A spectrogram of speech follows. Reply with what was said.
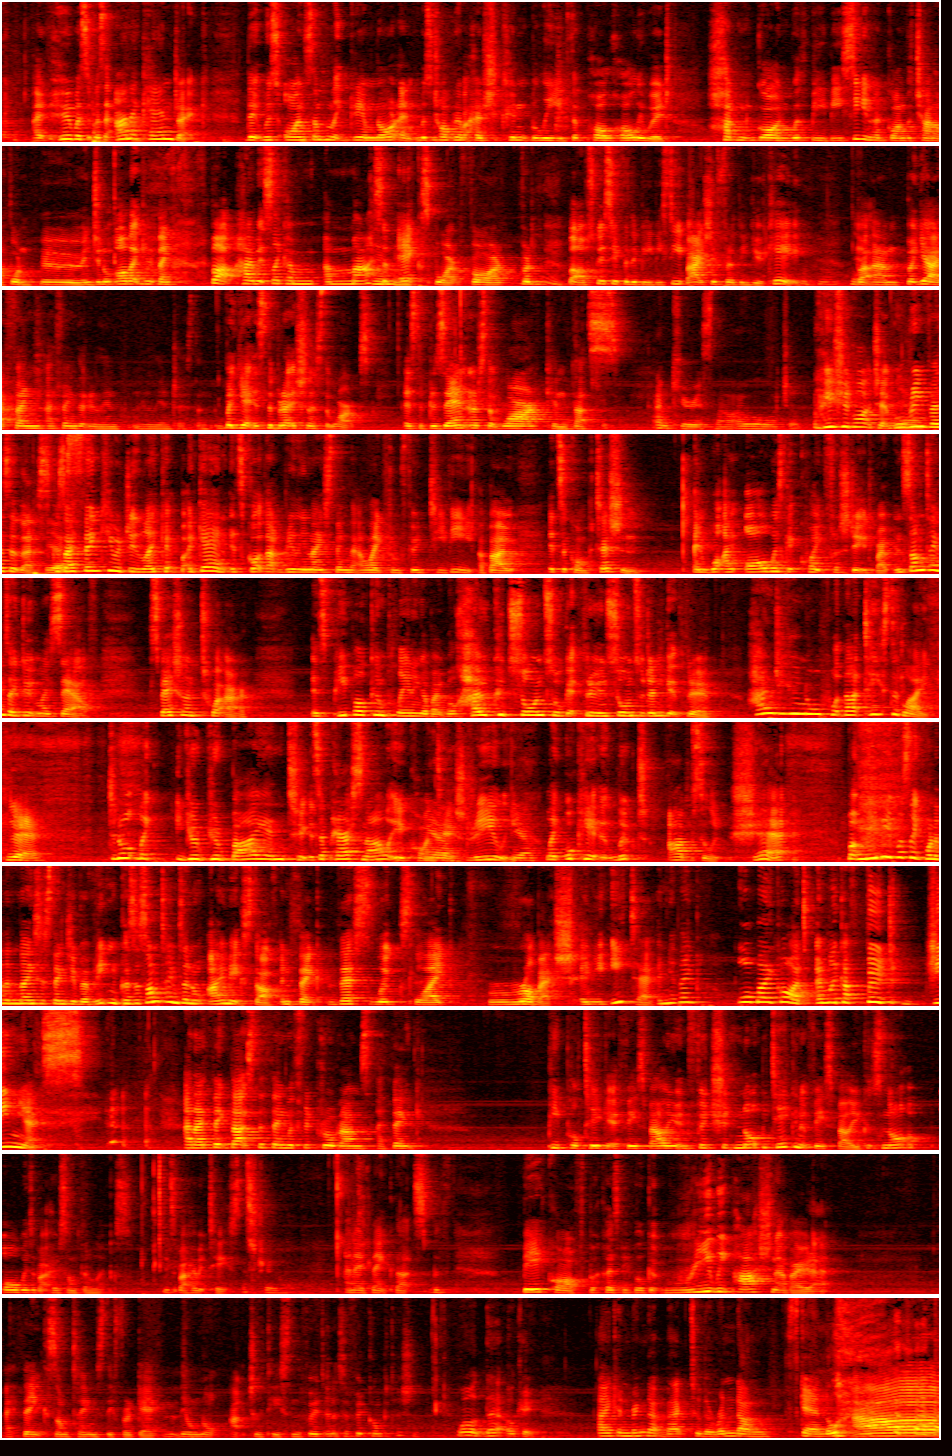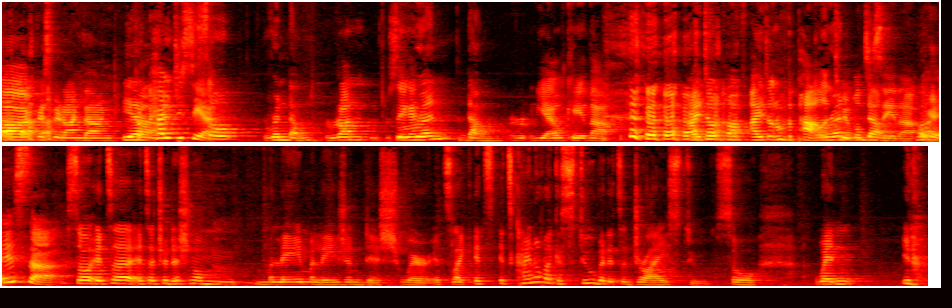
who was it? Was it Anna Kendrick that was on something like Graham Norton was talking about how she couldn't believe that Paul Hollywood hadn't gone with BBC and had gone with Channel Four and boo and you know all that kind of thing. But how it's like a, a massive export for for well I was going to say for the BBC but actually for the UK. But um but yeah I find I find it really really interesting. But yeah it's the Britishness that works. It's the presenters that work and that's I'm curious now. I will watch it. you should watch it. We'll Yeah. revisit this because Yes. I think you would really like it. But again, it's got that really nice thing that I like from food TV about it's a competition. And what I always get quite frustrated about, and sometimes I do it myself, especially on Twitter, is people complaining about, well, how could so and so get through and so and so didn't get through? How do you know what that tasted like? Yeah. Do you know, like you're you're buy into it's a personality contest, really. Yeah. Like, okay, it looked absolute shit, but maybe it was like one of the nicest things you've ever eaten. Because sometimes I know I make stuff and think this looks like rubbish, and you eat it and you think, oh my god, I'm like a food genius. and I think that's the thing with food programs. I think people take it at face value, and food should not be taken at face value because it's not always about how something looks. It's about how it tastes. It's true. And I think that's with Bake Off because people get really passionate about it. I think sometimes they forget that they're not actually tasting the food and it's a food competition. Well, that okay. I can bring that back to the rendang scandal. Ah, crispy rendang. Yeah. How do you say it? So rendang. Run. Say again. Rendang. R- Yeah, okay, that. I don't have. I don't have the palate to be able to Rendang. say that. What Okay. is that? So it's a it's a traditional M- Malay Malaysian dish where it's like it's it's kind of like a stew, but it's a dry stew. So when you know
